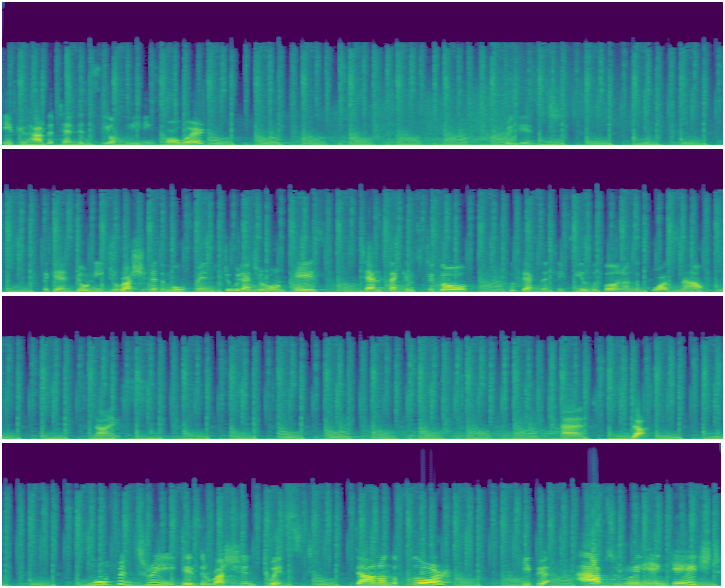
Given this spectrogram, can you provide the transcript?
if you have the tendency of leaning forward. Brilliant. Again, don't need to rush into the movement. Do it at your own pace. 10 seconds to go. You'll definitely feel the burn on the quads now. Nice. And done. Movement three is the Russian twist. Down on the floor, keep your abs really engaged.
